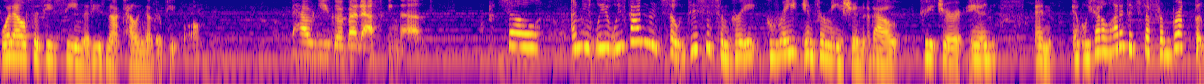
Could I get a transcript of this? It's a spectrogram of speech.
what else has he seen that he's not telling other people? How do you go about asking that? So, I mean, we we've gotten so this is some great great information about creature and and and we got a lot of good stuff from Brooke, but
